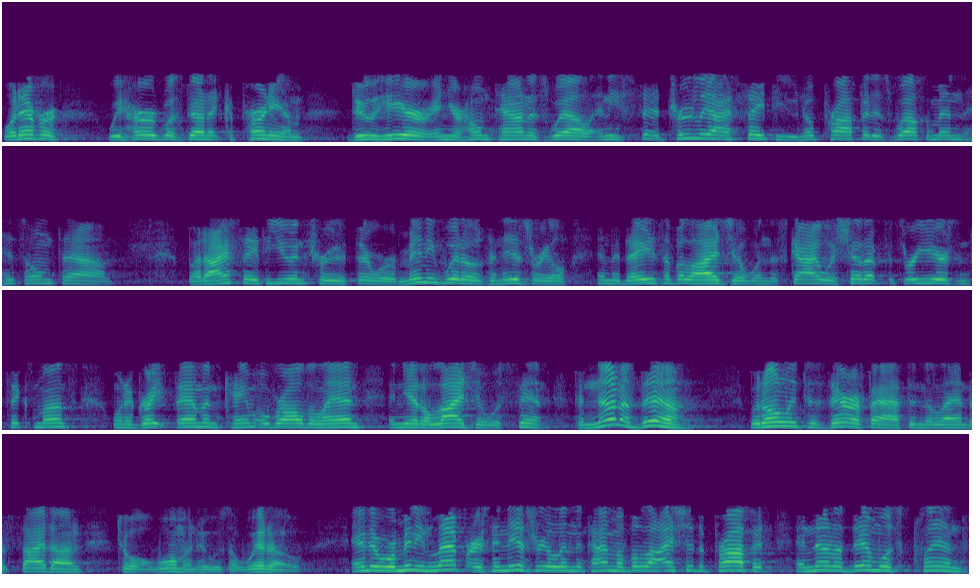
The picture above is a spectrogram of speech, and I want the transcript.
Whatever we heard was done at Capernaum, do here in your hometown as well. And he said, Truly I say to you, no prophet is welcome in his hometown. But I say to you in truth, there were many widows in Israel in the days of Elijah when the sky was shut up for three years and six months, when a great famine came over all the land, and yet Elijah was sent to none of them, but only to Zarephath in the land of Sidon to a woman who was a widow. And there were many lepers in Israel in the time of Elisha the prophet, and none of them was cleansed,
